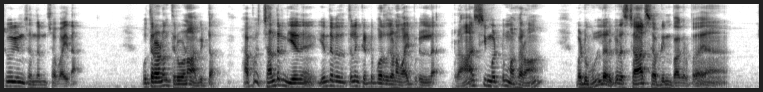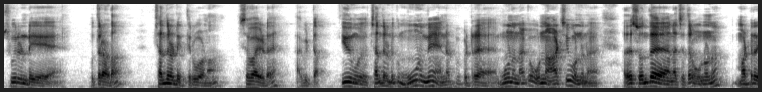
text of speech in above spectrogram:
சூரியன் சந்திரன் செவ்வாய் தான். உத்திராடம் திருவோணம் அவிட்டம். அப்போ சந்திரன் எது எந்த விதத்திலும் கெட்டு போகிறதுக்கான வாய்ப்புகள் இல்லை. ராசி மட்டும் மகரம் பட் உள்ளே இருக்கிற ஸ்டார்ஸ் அப்படின்னு பார்க்குறப்ப சூரியனுடைய உத்திராடம் சந்திரனுடைய திருவோணம் செவ்வாயோட அவிட்டம். இது சந்திரனுக்கு மூணுமே நட்பு பெற்ற மூணுனாக்கா ஒன்று ஆட்சி ஒன்று அதாவது சொந்த நட்சத்திரம் ஒன்று மற்ற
